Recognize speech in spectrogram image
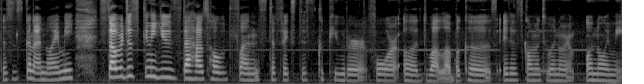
This is gonna annoy me. So we're just gonna use the household funds to fix this computer for a dweller because it is going to annoy, annoy me.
